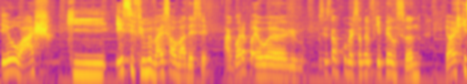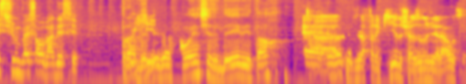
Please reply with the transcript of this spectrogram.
eu acho que esse filme vai salvar a DC. Agora, eu, eu, vocês estavam conversando, eu fiquei pensando. Eu acho que esse filme vai salvar a DC. Pra porque... ver a fonte dele e tal. É, a, da franquia, do Shazam no geral, assim.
